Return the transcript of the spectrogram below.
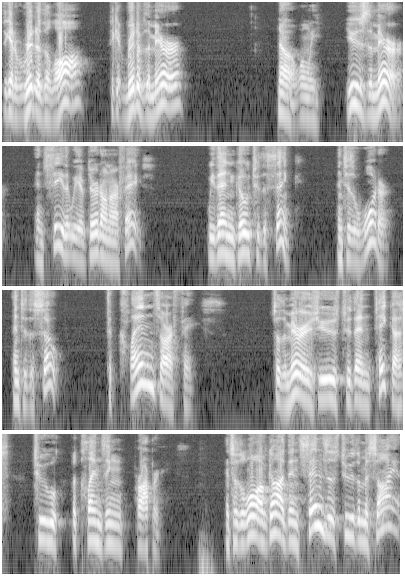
to get rid of the law, to get rid of the mirror. No, when we use the mirror and see that we have dirt on our face, we then go to the sink and to the water and to the soap to cleanse our face. So the mirror is used to then take us to the cleansing properties. And so the law of God then sends us to the Messiah,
